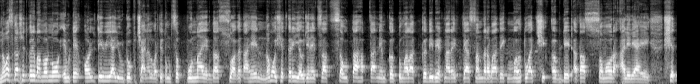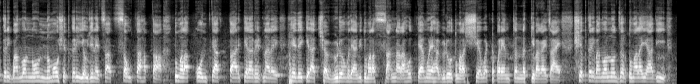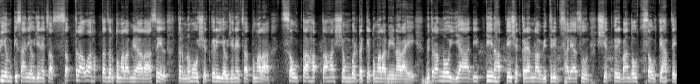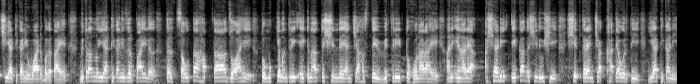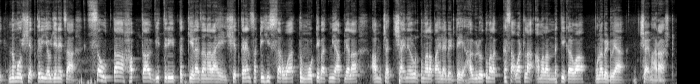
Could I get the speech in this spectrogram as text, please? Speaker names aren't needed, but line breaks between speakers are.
नमस्कार शेतकरी बांधवांनो एम टे ऑल टी व्ही या यूट्यूब चॅनलवरती तुमचं पुन्हा एकदा स्वागत आहे. नमो शेतकरी योजनेचा चौथा हप्ता नेमकं तुम्हाला कधी भेटणार आहे? त्या संदर्भात एक महत्त्वाची अपडेट आता समोर आलेली आहे. शेतकरी बांधवांनो नमो शेतकरी योजनेचा चौथा हप्ता तुम्हाला कोणत्या तारखेला भेटणार आहे? हे देखील आजच्या व्हिडिओमध्ये आम्ही तुम्हाला सांगणार आहोत. त्यामुळे हा व्हिडिओ तुम्हाला शेवटपर्यंत नक्की बघायचा आहे. शेतकरी बांधवांनो जर तुम्हाला याआधी पी एम किसान योजनेचा सतरावा हप्ता जर तुम्हाला मिळाला असेल तर नमो शेतकरी योजनेचा तुम्हाला चौथा हप्ता हा शंभर टक्के तुम्हाला मिळणार आहे. मित्रांनो याआधी तीन हप्ते शेतकऱ्यांना वितरित झाले असून शेतकरी बांधव चौथ्या हप्त्याची या ठिकाणी वाट बघत आहेत. मित्रांनो या ठिकाणी जर पाहिलं तर चौथा हप्ता जो आहे तो मुख्यमंत्री एकनाथ शिंदे यांच्या हस्ते वितरित होणार आहे. आणि येणाऱ्या आषाढी एकादशी दिवशी शेतकऱ्यांच्या खात्यावरती या ठिकाणी नमो शेतकरी योजनेचा चौथा हप्ता वितरित केला जाणार आहे. शेतकऱ्यांसाठी ही सर्वात मोठी बातमी आपल्याला आमच्या चॅनलवर तुम्हाला पाहायला भेटते. हा व्हिडिओ तुम्हाला कसा वाटला आम्हाला नक्की कळवा. पुन्हा भेटूया. जय महाराष्ट्र.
